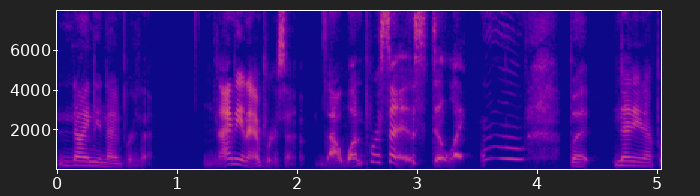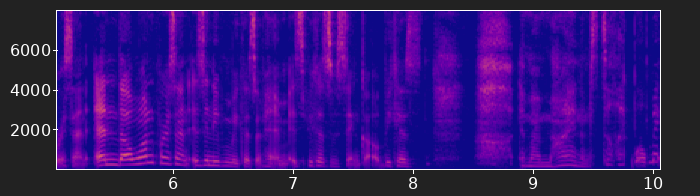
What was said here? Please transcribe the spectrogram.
99%. 99%. That 1% is still like, mm, but 99%. And the 1% isn't even because of him, it's because of Cinco. Because in my mind, I'm still like, well, man,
